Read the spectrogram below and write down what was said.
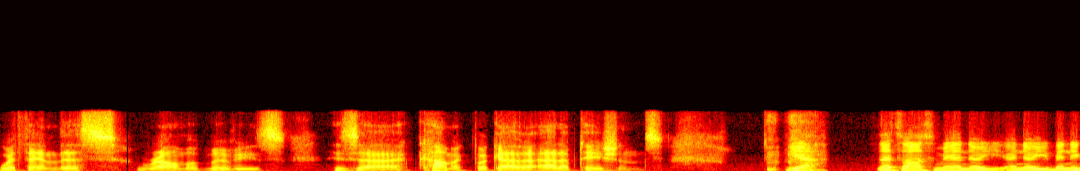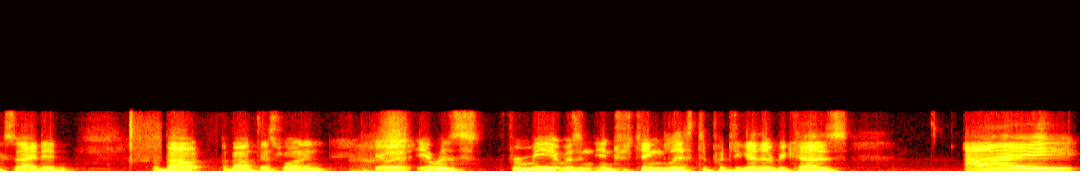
within this realm of movies. Is uh, comic book ad- adaptations. yeah, that's awesome, man. I know you. I know you've been excited about about this one, and it was it was for me. It was an interesting list to put together because I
